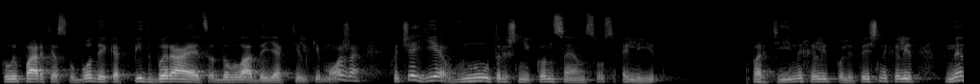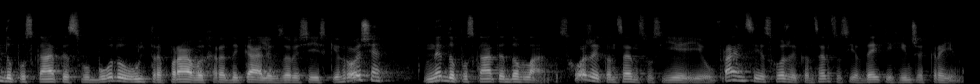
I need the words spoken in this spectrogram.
коли партія свободи, яка підбирається до влади як тільки може, хоча є внутрішній консенсус еліт. Партійних еліт, політичних еліт не допускати свободу ультраправих радикалів за російські гроші, не допускати до влади. Схожий консенсус є і у Франції, схожий консенсус є в деяких інших країнах.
